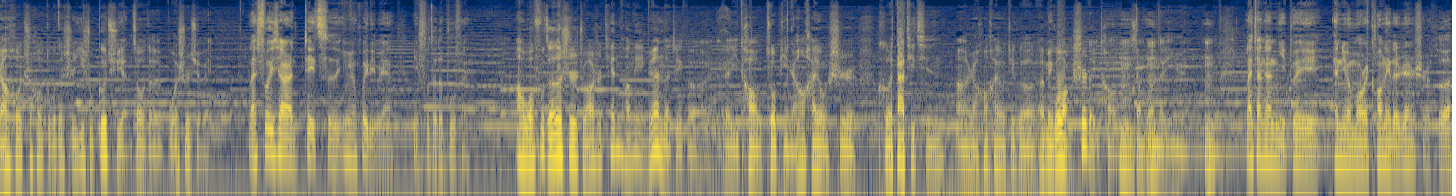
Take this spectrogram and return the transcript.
然后之后读的是艺术歌曲演奏的博士学位。来说一下这次音乐会里边你负责的部分。啊，我负责的是主要是天堂电影院的这个呃一套作品，然后还有是和大提琴啊，然后还有这个呃美国往事的一套嗯相关的音乐。嗯，来讲讲你对 Ennio Morricone 的认识和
